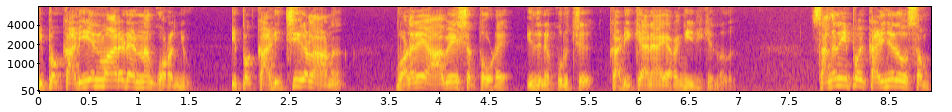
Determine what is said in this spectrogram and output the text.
ഇപ്പോൾ കടിയന്മാരുടെ എണ്ണം കുറഞ്ഞു. ഇപ്പോൾ കടിച്ചികളാണ് വളരെ ആവേശത്തോടെ ഇതിനെക്കുറിച്ച് കടിക്കാനായി ഇറങ്ങിയിരിക്കുന്നത്. സംഗതി ഇപ്പോൾ കഴിഞ്ഞ ദിവസം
